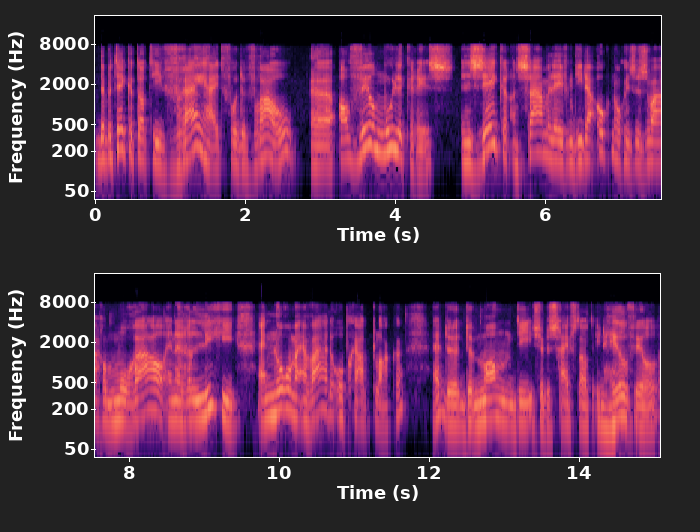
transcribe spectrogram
dat betekent dat die vrijheid voor de vrouw al veel moeilijker is. En zeker een samenleving die daar ook nog eens een zware moraal en een religie en normen en waarden op gaat plakken. De, de man die, ze beschrijft dat in heel veel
